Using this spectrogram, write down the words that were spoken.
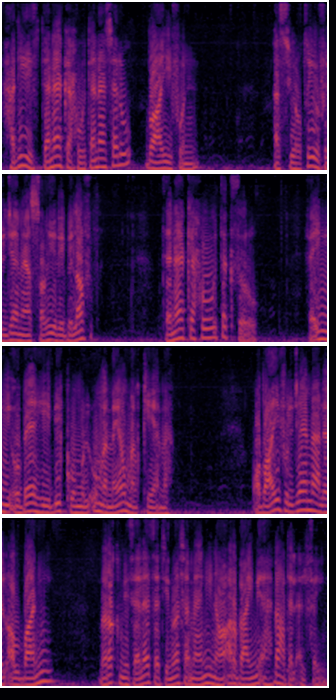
حديث تناكحوا تناسلوا ضعيف. السيوطي في الجامع الصغير بلفظ تناكحوا تكثروا فإني أباهي بكم الأمم يوم القيامة. وضعيف الجامع للألباني برقم ثلاثة وثمانين وأربعمائة بعد الألفين.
